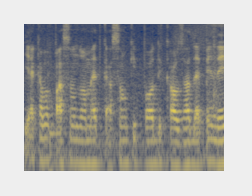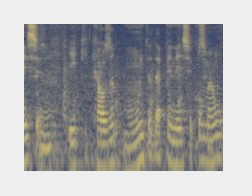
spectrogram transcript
e acaba passando uma medicação que pode causar dependência Sim. e que causa muita dependência, como Sim. é um,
